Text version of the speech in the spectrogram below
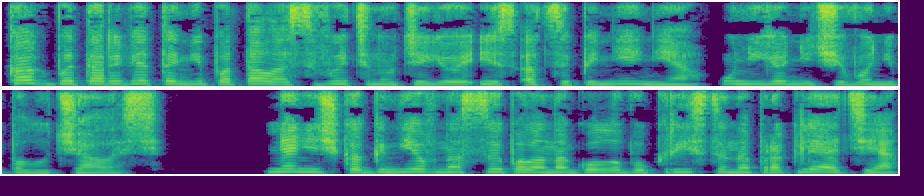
Как бы Торвета ни пыталась вытянуть ее из оцепенения, у нее ничего не получалось. Нянечка гневно сыпала на голову Кристина проклятие,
